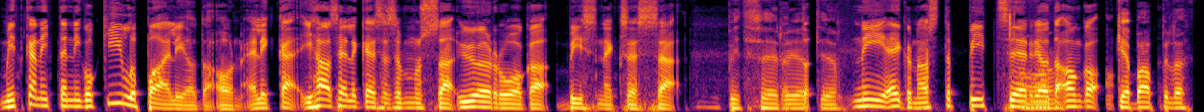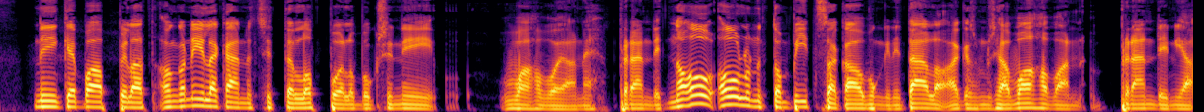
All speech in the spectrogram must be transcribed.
mitkä niiden niinku kilpailijoita on? Eli ihan selkeässä semmoisessa yöruokabisneksessä, pizzeriat ja niin eikö ne ole sitten pizzerioita, On. onko kebabilla. niin kebappilat, onko niilläkään nyt sitten loppujen lopuksi niin vahvoja ne brändit? No Oul- Oulu nyt on pizzakaupunki, niin täällä on aika semmoisia vahvan brändin ja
